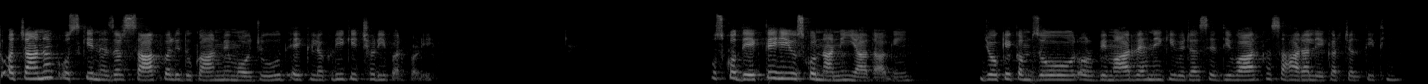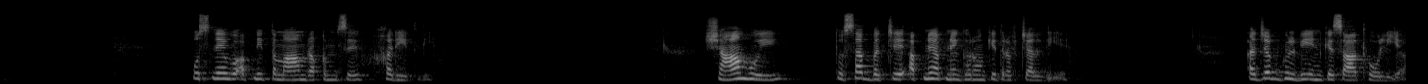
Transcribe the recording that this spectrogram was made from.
تو اچانک اس کی نظر ساتھ والی دکان میں موجود ایک لکڑی کی چھڑی پر پڑی۔ اس کو دیکھتے ہی اس کو نانی یاد آ گئی جو کہ کمزور اور بیمار رہنے کی وجہ سے دیوار کا سہارا لے کر چلتی تھیں۔ اس نے وہ اپنی تمام رقم سے خرید لی۔ شام ہوئی تو سب بچے اپنے اپنے گھروں کی طرف چل دیے۔ عجب گل بھی ان کے ساتھ ہو لیا۔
